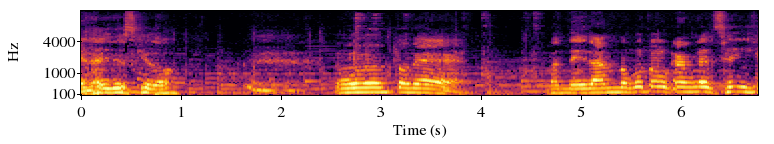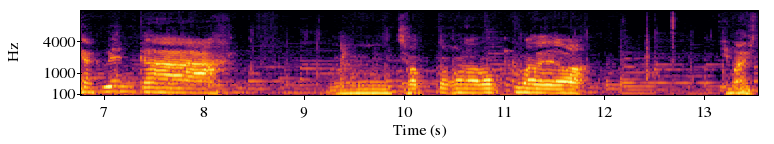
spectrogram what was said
違いないですけど。うーんとねまあ、値段のことを考えて1100円か。うーんちょっとこのロックまでは今一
